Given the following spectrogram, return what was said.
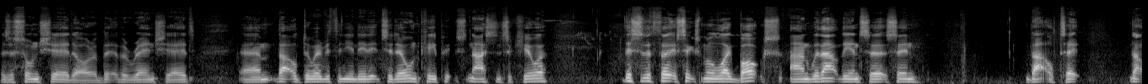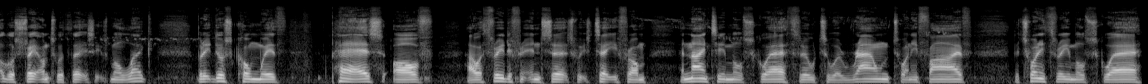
as a sunshade or a bit of a rain shade. Um, that'll do everything you need it to do and keep it nice and secure. This is a 36mm leg box and without the inserts in, that'll take that'll go straight onto a 36mm leg. But it does come with pairs of our three different inserts which take you from a 19mm square through to a round 25, the 23mm square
